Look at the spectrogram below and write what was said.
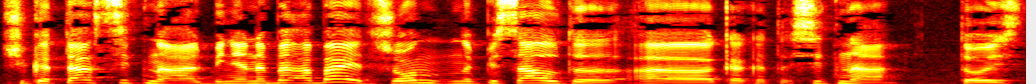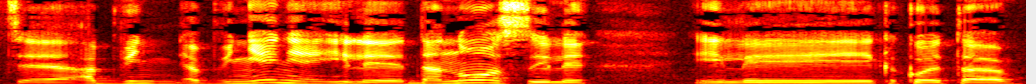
Шикатав Ситна Альбинян Абайт, что он написал это, а, как это, Ситна, то есть э, обвин- обвинение или донос, или, или какое-то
